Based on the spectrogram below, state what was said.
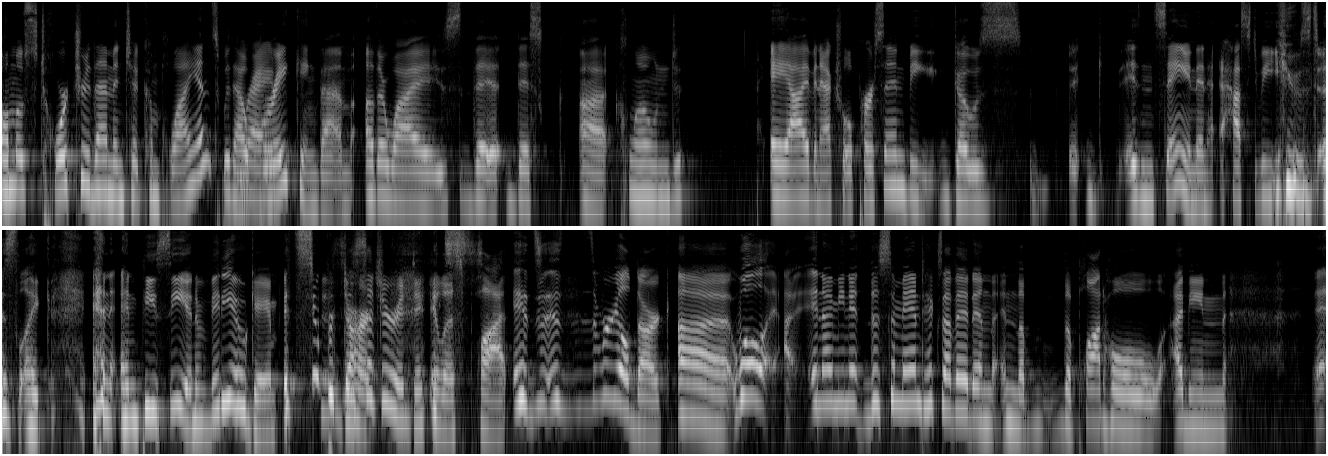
almost torture them into compliance without Right. breaking them. Otherwise, the this uh, cloned AI of an actual person be goes uh, insane and has to be used as like an NPC in a video game. It's super This is dark. such a ridiculous It's- plot. It's, it's real dark. Uh, well, and I mean it, the semantics of it and and the the plot hole. I mean, Eh,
